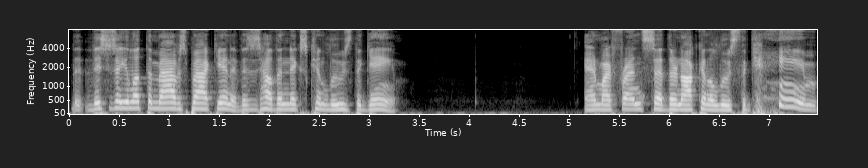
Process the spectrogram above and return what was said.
This is how you let the Mavs back in it. This is how the Knicks can lose the game. And my friend said they're not going to lose the game.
